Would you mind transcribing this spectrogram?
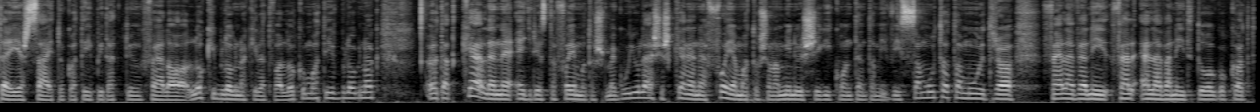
teljes szájtokat építettünk fel a Loki blognak, illetve a Lokomotív blognak. Tehát kellene egyrészt a folyamatos megújulás, és kellene folyamatosan a minőségi kontent, ami visszamutat a múltra, felelevenít, felelevenít dolgokat,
